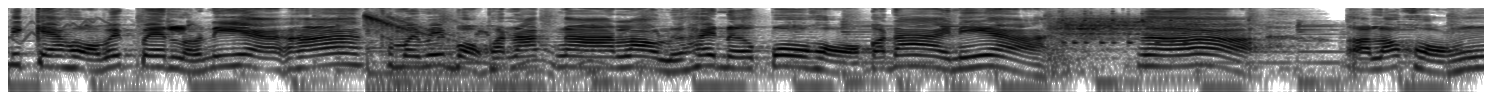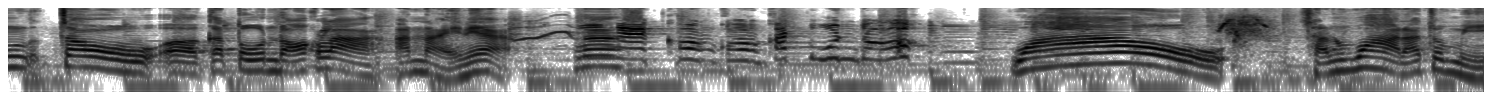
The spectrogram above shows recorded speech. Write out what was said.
นี่แกห่อไม่เป็นเหรอเนี่ยฮะทำไมไม่บอกพนักงานเล่าหรือให้เนอร์โป้ห่อก็ได้เนี่ยเออเออแล้วของเจ้าเอ่อการ์ตูนด็อกล่ะ อันไหนเนี่ยเอนี่อไงของของการ์ตูนด็อก ว้าว ฉันว่านะเจ้าหมี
